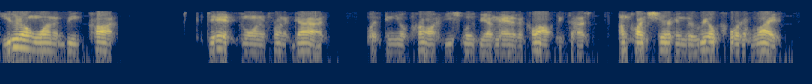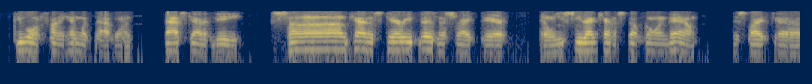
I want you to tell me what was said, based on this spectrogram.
you don't want to be caught dead going in front of God with in your cloth you're supposed to be a man of the cloth because I'm quite sure in the real court of life, you go in front of him with that one, that's got to be some kind of scary business right there. And when you see that kind of stuff going down, it's like, uh,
